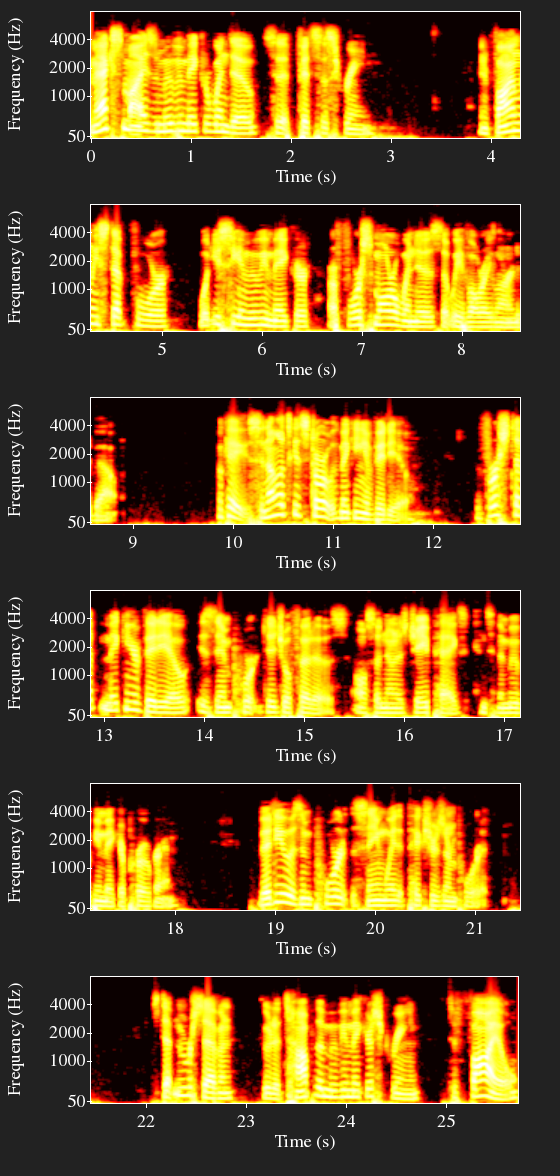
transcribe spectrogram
Maximize the Movie Maker window so that it fits the screen. And finally, step 4, what you see in Movie Maker are four smaller windows that we've already learned about. Okay, so now let's get started with making a video. The first step in making your video is to import digital photos, also known as JPEGs, into the Movie Maker program. Video is imported the same way that pictures are imported. Step number 7, go to the top of the Movie Maker screen to File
